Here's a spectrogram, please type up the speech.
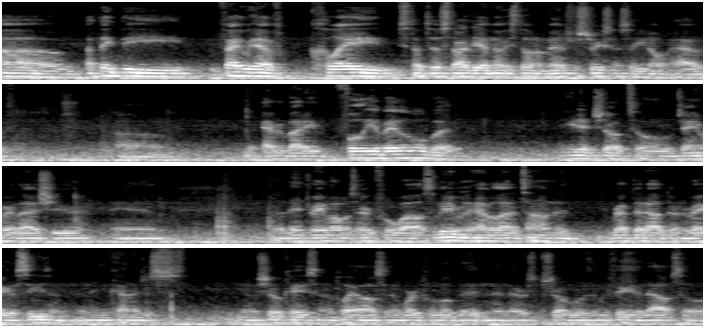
uh, I think the fact that we have Klay stuff to the start of the year, I know he's still in a minutes restriction, so you don't have um, everybody fully available, but he didn't show up till January last year, and uh, then Draymond was hurt for a while, so we didn't really have a lot of time to rep that out during the regular season, and then you kind of just you know showcase in the playoffs, and it worked for a little bit, and then there were some struggles, and we figured it out. So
